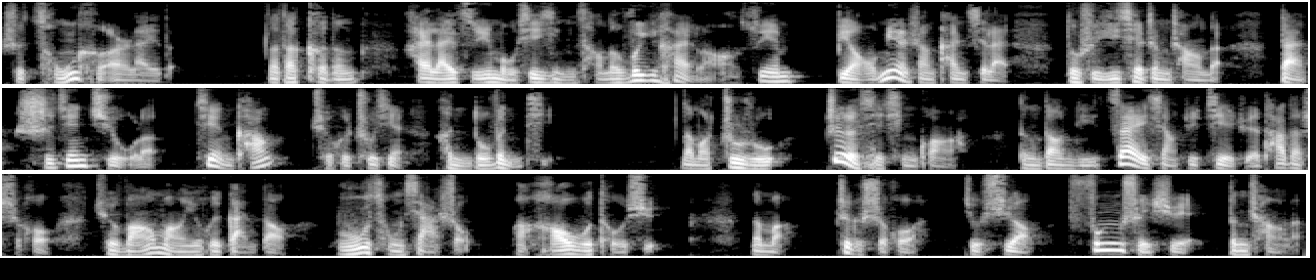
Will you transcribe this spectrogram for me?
是从何而来的。那它可能还来自于某些隐藏的危害了啊！虽然表面上看起来都是一切正常的，但时间久了，健康却会出现很多问题。那么，诸如这些情况啊。等到你再想去解决它的时候，却往往又会感到无从下手啊，毫无头绪。那么这个时候啊，就需要风水学登场了。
